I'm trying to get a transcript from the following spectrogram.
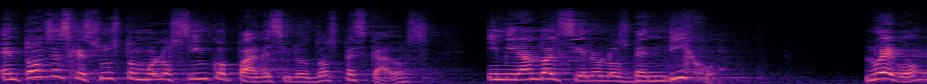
Entonces Jesús tomó los cinco panes y los dos pescados y mirando al cielo los bendijo. Luego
